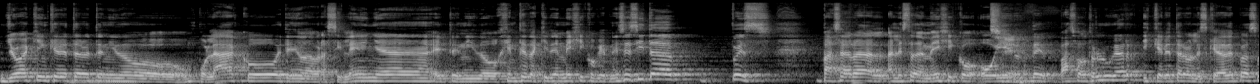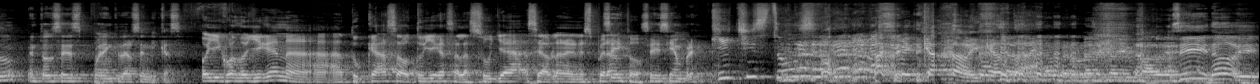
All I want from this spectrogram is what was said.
Yo aquí en Querétaro he tenido un polaco, he tenido una brasileña, he tenido gente de aquí de México que necesita pues pasar al, al Estado de México o Sí. ir de paso a otro lugar y Querétaro les queda de paso, entonces pueden quedarse en mi casa. Oye, y cuando llegan a, a- a tu casa o tú llegas a la suya, se hablan en esperanto. Sí, sí, siempre. ¡Qué chistoso! me encanta, me encanta. Pero una secta bien padre. Sí, no, y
